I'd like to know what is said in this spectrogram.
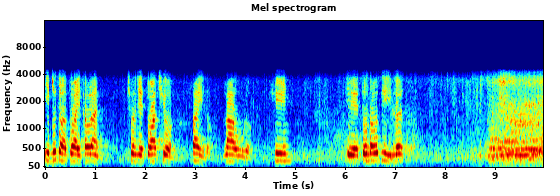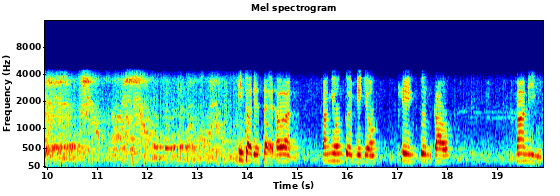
伊不做大头人，唱个大唱，快乐、老了、轻，这东道地乐。伊做的小偷懒，方用更民用，轻更高，马力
